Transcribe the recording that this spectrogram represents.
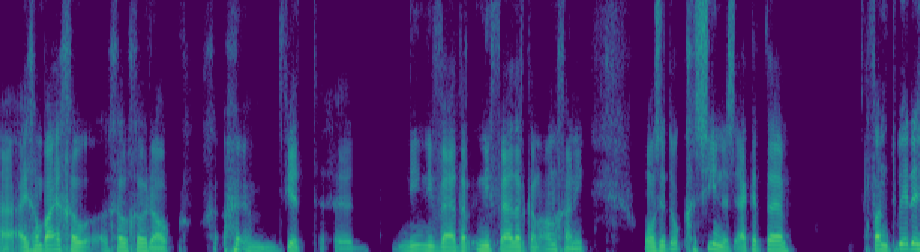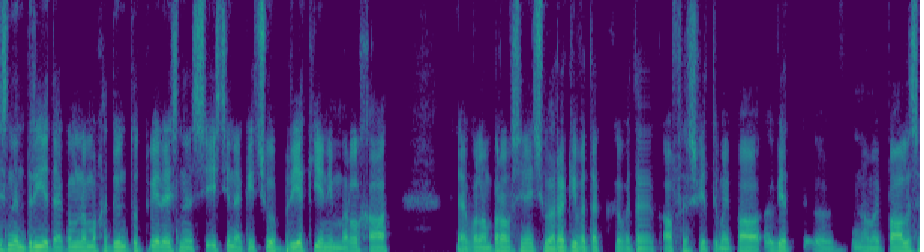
Uh hy gaan baie gou gou gou dalk weet uh, nie nie verder nie verder kan aangaan nie. Ons het ook gesien as ek het 'n van 2003 het ek hom nou maar gedoen tot 2016. Ek het so 'n breekie in die middel gehad. Ek wil amper of sien net so rukkie wat ek wat ek af is weet toe my pa weet uh, na my pa is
